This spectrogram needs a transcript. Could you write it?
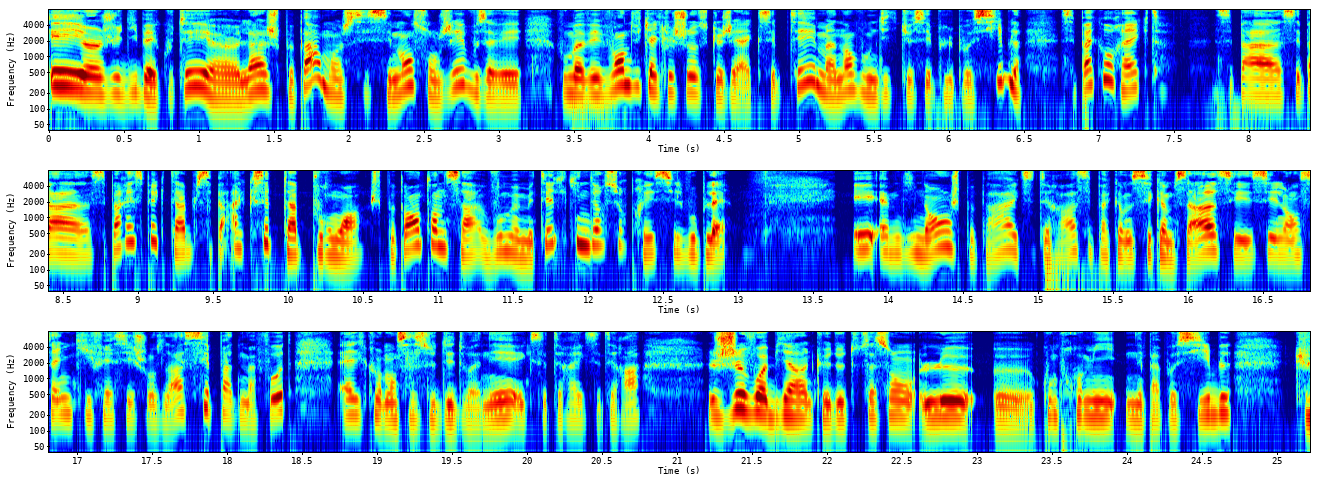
Et euh, je lui dis, bah écoutez, euh, là je peux pas, moi c'est mensonger, vous avez, vous m'avez vendu quelque chose que j'ai accepté, maintenant vous me dites que c'est plus possible, c'est pas correct. C'est pas, c'est pas, c'est pas respectable, c'est pas acceptable pour moi. Je peux pas entendre ça. Vous me mettez le Kinder Surprise, s'il vous plaît. Et elle me dit non, je peux pas, etc. C'est pas comme c'est comme ça, c'est, l'enseigne qui fait ces choses-là, c'est pas de ma faute. Elle commence à se dédouaner, etc., etc. Je vois bien que de toute façon le euh, compromis n'est pas possible, que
